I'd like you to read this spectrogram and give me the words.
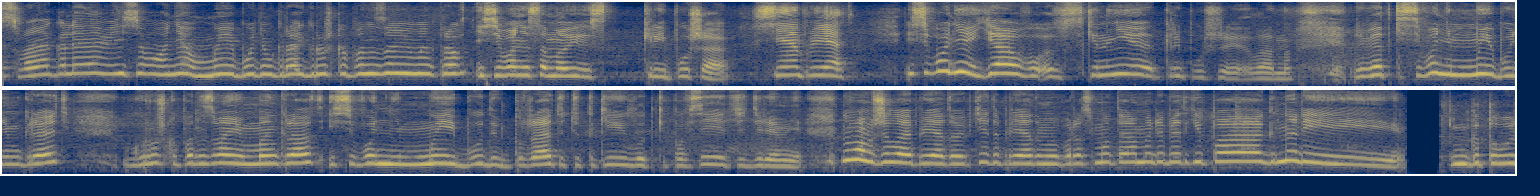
с вами Галеем, и сегодня мы будем играть игрушка по названию Майнкрафт. И сегодня со мной Скрипуша. Всем привет! И сегодня я в, скине Крипуши. Ладно. Ребятки, сегодня мы будем играть игрушку под названием Майнкрафт. И сегодня мы будем прятать вот такие лодки по всей этой деревне. Ну, вам желаю приятного аппетита, приятного просмотра. А мы, ребятки, погнали! Мы готовы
